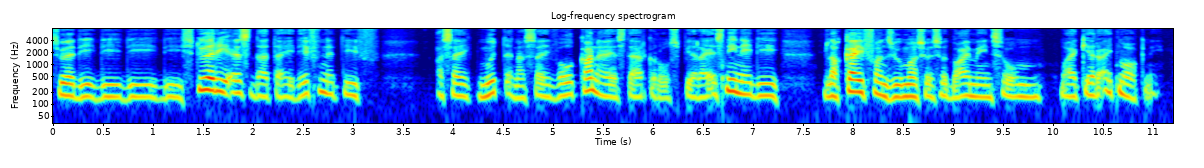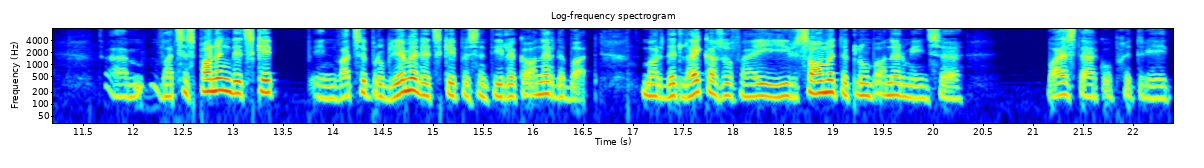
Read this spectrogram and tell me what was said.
So die die die die storie is dat hy definitief as hy moet en as hy wil kan hy 'n sterker rol speel. Hy is nie net die lakai van Zuma soos wat baie mense hom baie keer uitmaak nie. Ehm um, wat se spanning dit skep en wat se probleme dit skep is natuurlik 'n ander debat. Maar dit lyk asof hy hier saam met 'n klomp ander mense baie sterk opgetree het,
